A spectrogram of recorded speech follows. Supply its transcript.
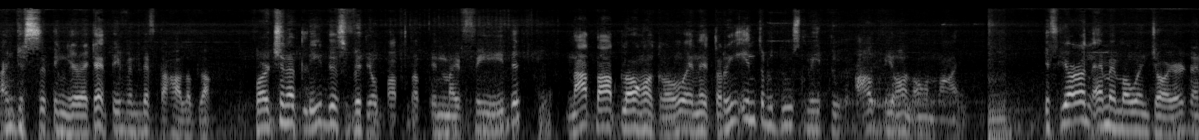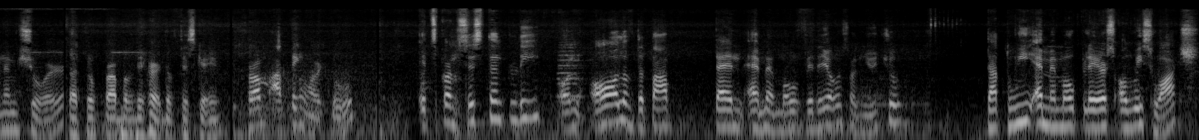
I'm just sitting here, I can't even lift a hollow block. Fortunately, this video popped up in my feed not that long ago and it reintroduced me to Albion Online. If you're an MMO enjoyer, then I'm sure that you've probably heard of this game from a thing or two. It's consistently on all of the top 10 MMO videos on YouTube that we MMO players always watch,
